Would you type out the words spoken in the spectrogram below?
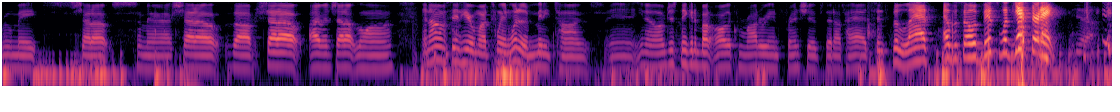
roommates. Shout out Samara. Shout out Zob. Shout out Ivan. Shout out Luan. And now I'm sitting here with my twin one of the many times. And, you know, I'm just thinking about all the camaraderie and friendships that I've had since the last episode. This was yesterday. Yeah.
